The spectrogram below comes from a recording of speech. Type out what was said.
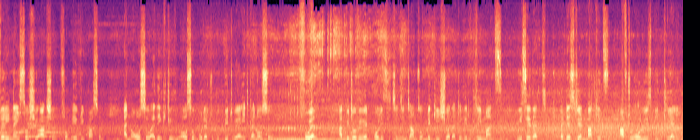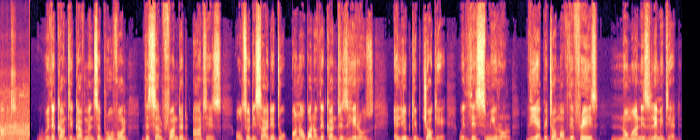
very nice social action from every person and also i think it will also border to the bit where it can also fuel a bit of even policy change in terms of making sure that every three months we say that pedestrian markings have to always be clearly marked With the county government's approval, the self funded artists also decided to honor one of the country's heroes, Eliud Kipchoge, with this mural, the epitome of the phrase, No man is limited.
